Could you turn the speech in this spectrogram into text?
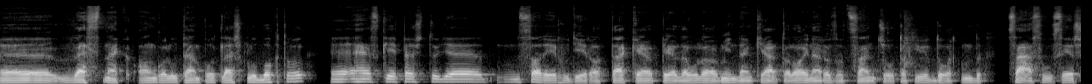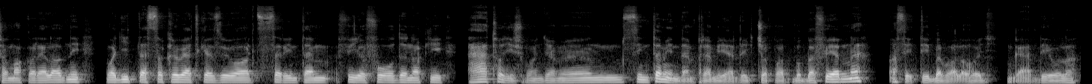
ö, vesznek angol utánpótlás kluboktól. Ehhez képest ugye szarérhügyér adták el például a mindenki által ajnározott Sancho-t, aki Dortmund 120 ér sem akar eladni, vagy itt lesz a következő arc szerintem Phil Foden, aki, hát hogy is mondjam, szinte minden Premier League csapatba beférne, a Citybe valahogy Guardiola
